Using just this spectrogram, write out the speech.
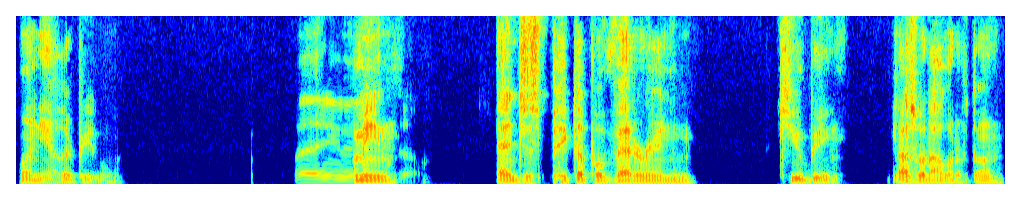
plenty other people But anyway, I mean- so, and just picked up a veteran QB. That's what I would have done.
